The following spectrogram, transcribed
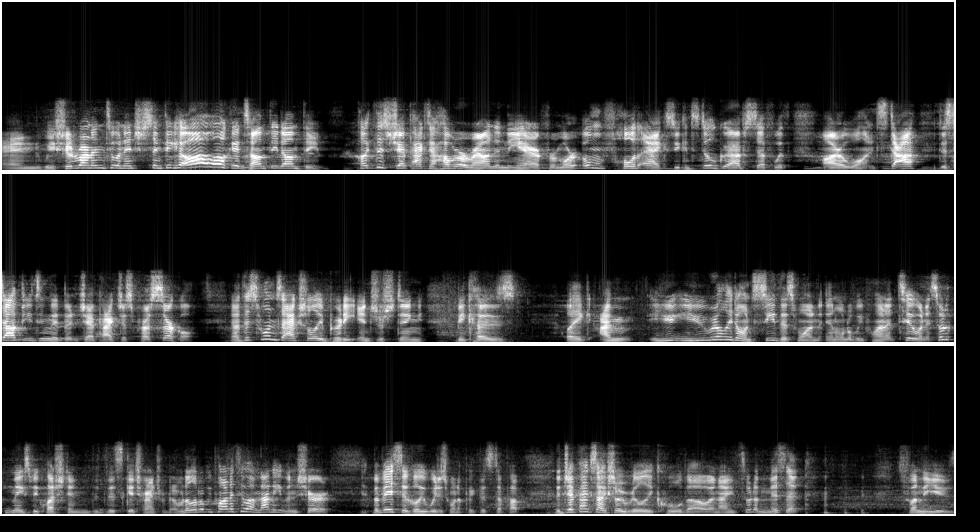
And we should run into an interesting thing. Oh, look, it's Humpty Dumpty. Click this jetpack to hover around in the air. For more oomph, hold X. You can still grab stuff with R1. Stop To stop using the jetpack, just press circle. Now, this one's actually pretty interesting because, like, I'm you you really don't see this one in Little Big Planet 2, and it sort of makes me question, did this get transferred over to Little Big Planet 2? I'm not even sure. But basically, we just want to pick this stuff up. The jetpack's actually really cool, though, and I sort of miss it. it's fun to use.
